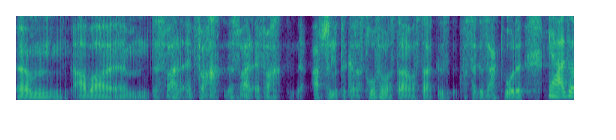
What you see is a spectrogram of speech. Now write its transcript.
Ähm, aber ähm, das war halt einfach, das war halt einfach eine absolute Katastrophe, was da, was da, was da gesagt wurde. Ja, also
